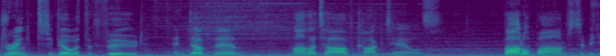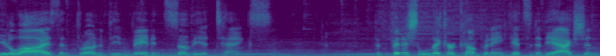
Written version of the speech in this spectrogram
drink to go with the food, and dub them Molotov cocktails, bottle bombs to be utilized and thrown at the invaded Soviet tanks. The Finnish liquor company gets into the action.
